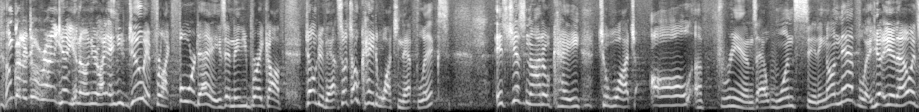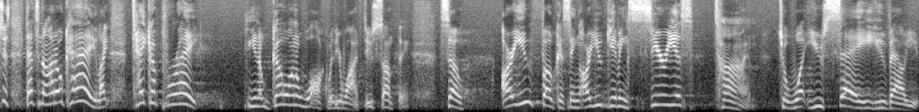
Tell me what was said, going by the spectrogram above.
I'm going to do it right, you know, and you're like, and you do it for like four days, and then you break off. Don't do that. So it's okay to watch Netflix. It's just not okay to watch all of Friends at one sitting on Netflix. You, you know, it's just, that's not okay. Like, take a break. You know, go on a walk with your wife, do something. So, are you focusing, are you giving serious time to what you say you value?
